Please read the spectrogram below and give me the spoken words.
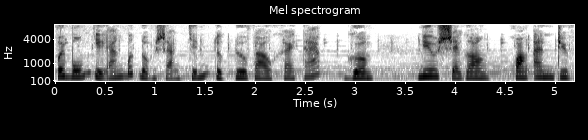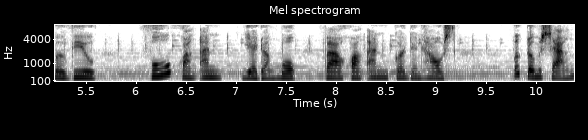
với 4 dự án bất động sản chính được đưa vào khai thác gồm New Sài Gòn, Hoàng Anh Riverview, Phú Hoàng Anh giai đoạn 1 và Hoàng Anh Golden House bất động sản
